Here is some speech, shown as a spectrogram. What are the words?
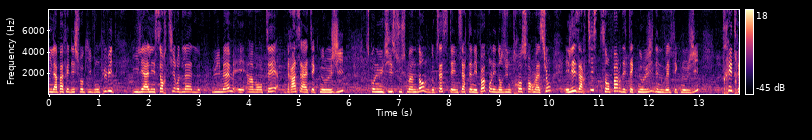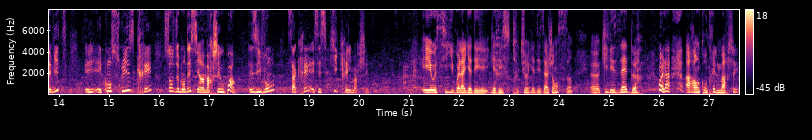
Il n'a pas fait des chevaux qui vont plus vite. Il est allé sortir de là lui-même et inventer, grâce à la technologie, ce qu'on utilise tous maintenant. Donc ça, c'était une certaine époque. On est dans une transformation et les artistes s'emparent des technologies, des nouvelles technologies très très vite et, construisent, créent, sans se demander s'il y a un marché ou pas. Ils y vont, ça crée, et c'est ce qui crée le marché. Et aussi, voilà, il y, a des, y a des structures, il y a des agences euh, qui les aident voilà, à rencontrer le marché.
